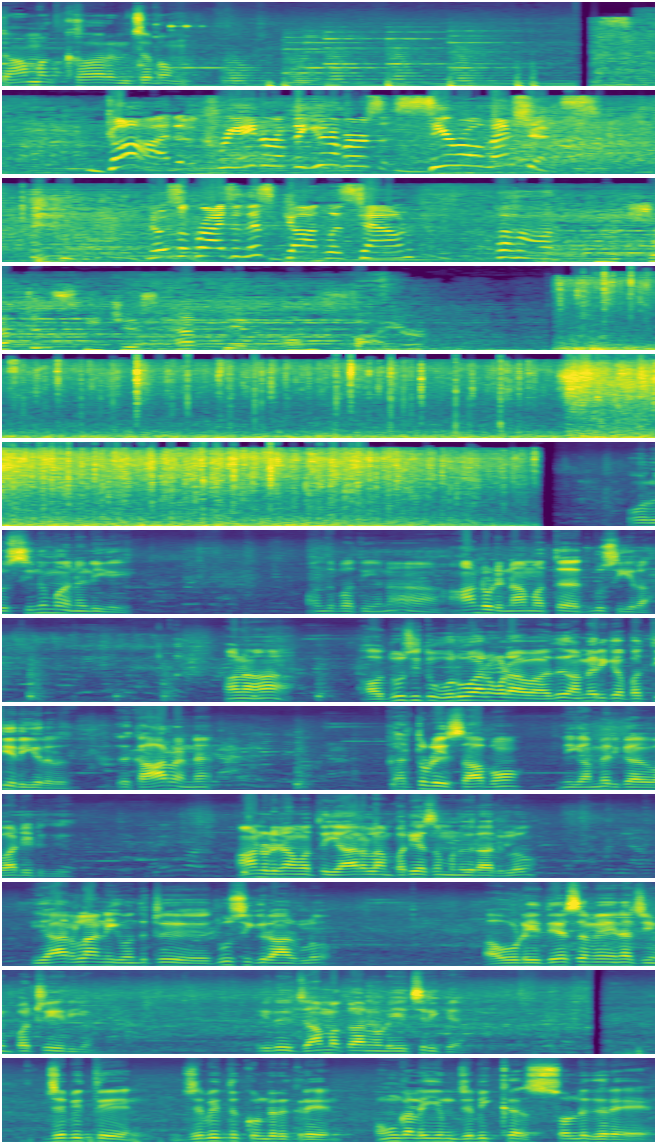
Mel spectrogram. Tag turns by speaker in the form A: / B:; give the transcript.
A: ஜாமக்காரன் ஜெபம்
B: God, creator of the universe, zero mentions. no surprise in this godless town. Ah,
C: Acceptance speeches have been on fire.
A: ஒரு cinema நடிகை வந்து பார்த்தீங்கன்னா ஆண்டோடைய நாமத்தை தூசிக்கிறான் ஆனால் அவள் தூசித்து ஒரு வாரம் கூட ஆகாது அமெரிக்கா பற்றி எரிக்கிறது. இது காரணம் என்ன? கர்த்தருடைய சாபம் இன்றைக்கி அமெரிக்காவை வாட்டிட்டு இருக்கு. ஆண்டுடைய நாமத்தை யாரெல்லாம் பரியாசம் பண்ணுகிறார்களோ யாரெல்லாம் இன்றைக்கி வந்துட்டு தூசிக்கிறார்களோ அவருடைய தேசமே என்ன செய்யும்? பற்றி எரியும். இது ஜாமக்காரனுடைய எச்சரிக்கை. ஜெபித்தேன் ஜெபித்து கொண்டிருக்கிறேன் உங்களையும் ஜெபிக்க சொல்லுகிறேன்.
